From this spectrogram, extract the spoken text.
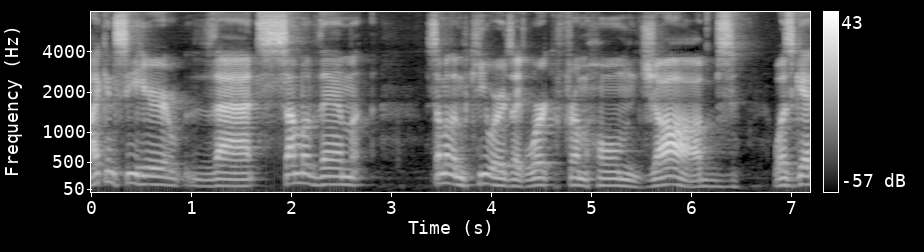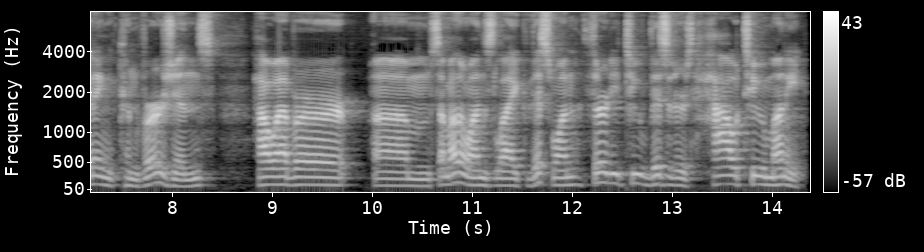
I can see here that some of them, some of them keywords like work from home jobs was getting conversions. However, um, some other ones like this one, 32 visitors, how to money.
